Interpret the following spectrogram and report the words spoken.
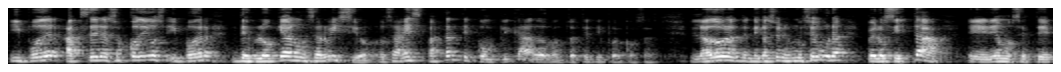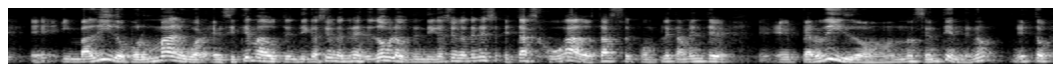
y poder acceder a esos códigos y poder desbloquear un servicio. O sea, es bastante complicado con todo este tipo de cosas. La doble autenticación es muy segura, pero si está, eh, digamos, este, eh, invadido por un malware, el sistema de autenticación que tenés, de doble autenticación que tenés, estás jugado, estás completamente perdido, no se entiende, ¿no? Esto,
